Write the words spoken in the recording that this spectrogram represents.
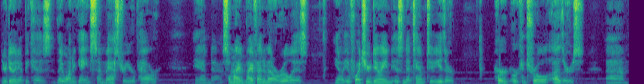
they're doing it because they want to gain some mastery or power. And uh, so, mm-hmm. my, my fundamental rule is you know, if what you're doing is an attempt to either hurt or control others, um,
